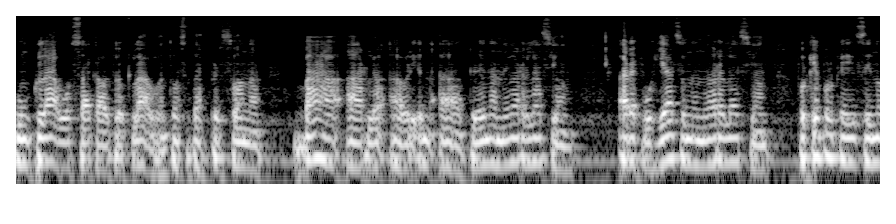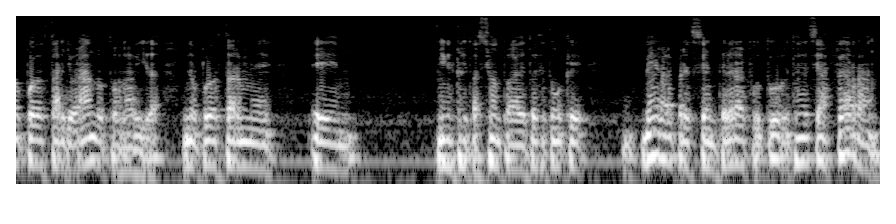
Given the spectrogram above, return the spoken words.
un clavo saca otro clavo, entonces esta persona va a, a tener una nueva relación a refugiarse en una nueva relación. ¿Por qué? Porque dice, no puedo estar llorando toda la vida y no puedo estarme eh, en esta situación toda la vida. Entonces tengo que ver al presente, ver al futuro. Entonces se aferran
